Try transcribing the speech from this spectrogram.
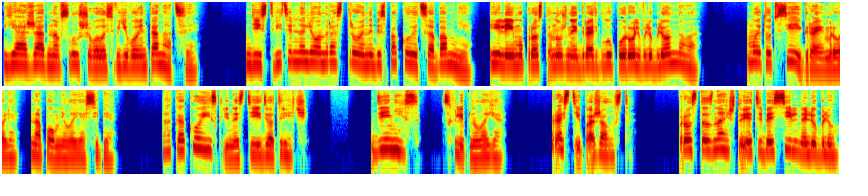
Я жадно вслушивалась в его интонации. Действительно ли он расстроен и беспокоится обо мне? Или ему просто нужно играть глупую роль влюбленного? Мы тут все играем роли, напомнила я себе. О какой искренности идет речь? «Денис», — схлипнула я, — «прости, пожалуйста. Просто знай, что я тебя сильно люблю».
